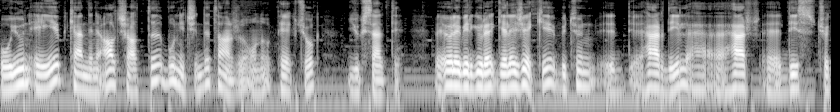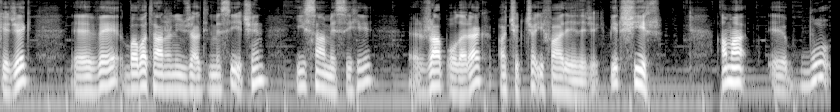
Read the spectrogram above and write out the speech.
boyun eğip kendini alçalttı. Bunun için de Tanrı onu pek çok yükseltti. Ve öyle bir güle gelecek ki bütün e, her dil, her e, diz çökecek e, ve Baba Tanrı'nın yüceltilmesi için İsa Mesih'i Rab olarak açıkça ifade edecek bir şiir. Ama e, bu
